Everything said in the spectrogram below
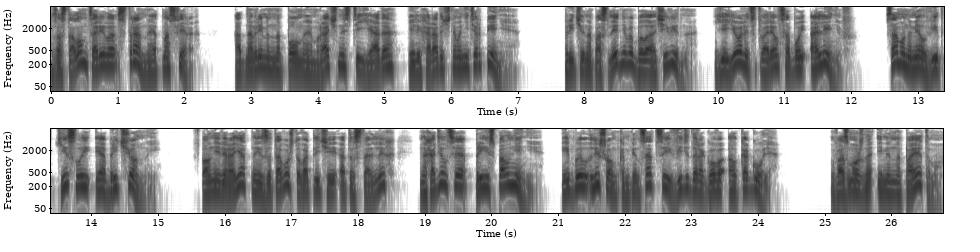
За столом царила странная атмосфера. Одновременно полная мрачности, яда и лихорадочного нетерпения. Причина последнего была очевидна. Ее олицетворял собой Оленев — сам он имел вид кислый и обреченный. Вполне вероятно из-за того, что, в отличие от остальных, находился при исполнении и был лишен компенсации в виде дорогого алкоголя. Возможно, именно поэтому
